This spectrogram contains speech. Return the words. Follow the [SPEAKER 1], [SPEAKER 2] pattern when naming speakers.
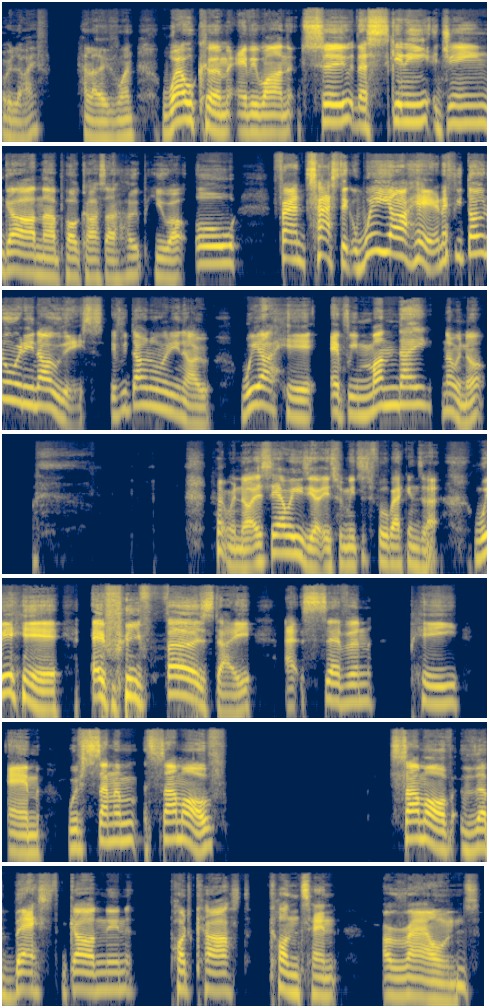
[SPEAKER 1] Are we live? Hello, everyone. Welcome, everyone, to the Skinny Jean Gardener podcast. I hope you are all fantastic. We are here. And if you don't already know this, if you don't already know, we are here every Monday. No, we're not. no, we're not. See how easy it is for me to fall back into that. We're here every Thursday at 7 p.m. with some, some of some of the best gardening podcast content around.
